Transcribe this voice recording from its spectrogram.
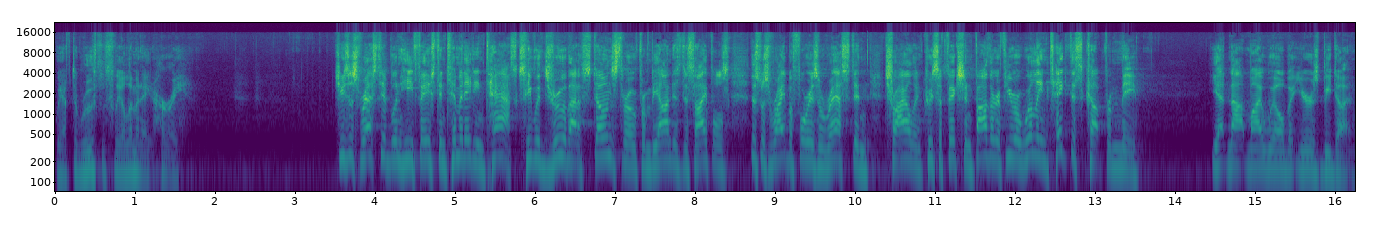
We have to ruthlessly eliminate hurry. Jesus rested when he faced intimidating tasks. He withdrew about a stone's throw from beyond his disciples. This was right before his arrest and trial and crucifixion. Father, if you are willing, take this cup from me, yet not my will, but yours be done.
